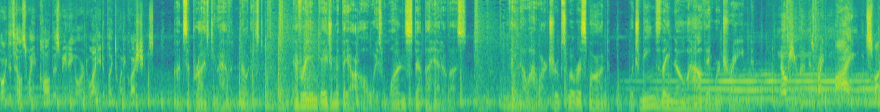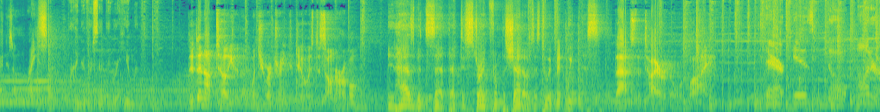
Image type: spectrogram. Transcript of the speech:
going to tell us why you called this meeting, or do I need to play 20 questions? I'm surprised you haven't noticed. Every engagement, they are always one step ahead of us. They know how our troops will respond, which means they know how they were trained. No human in his right mind would spy on his own race. I never said they were human. Did they not tell you that what you are trained to do is dishonorable? It has been said that to strike from the shadows is to admit weakness. That's the tired old lie. There is no honor.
